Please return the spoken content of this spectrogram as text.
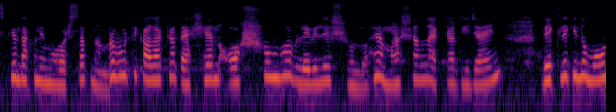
স্ক্রিন দেখুন ইমো হোয়াটসঅ্যাপ নাম্বার পরবর্তী কালারটা দেখেন, অসম্ভব লেভেলের সুন্দর। হ্যাঁ মার্শাল্লাহ একটা ডিজাইন দেখলে কিন্তু মন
